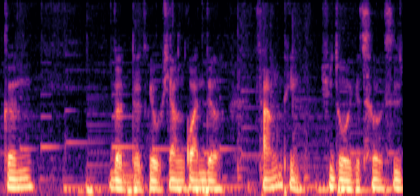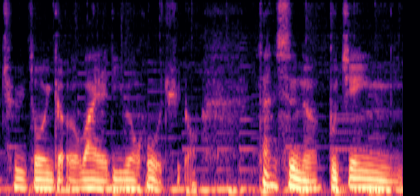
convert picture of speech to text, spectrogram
跟冷的有相关的商品去做一个测试，去做一个额外的利润获取哦。但是呢，不建议你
